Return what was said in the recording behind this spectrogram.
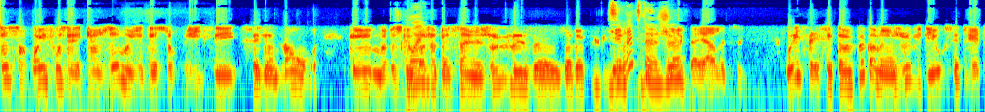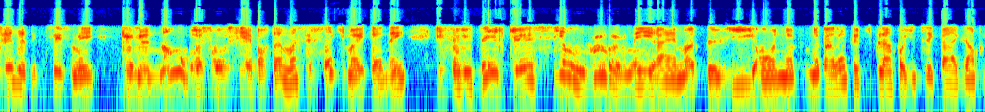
ça, sur quoi il faut... Quand je dis, moi, j'étais surpris, c'est le nombre. Que, parce que moi, j'appelle ça un jeu. J'avais publié... C'est vrai que c'est un jeu. D'ailleurs, là-dessus. Oui, c'est un peu comme un jeu vidéo. C'est très, très addictif. Mais que le nombre soit aussi important, moi, c'est ça qui m'a étonné. Et ça veut dire que si on veut revenir à un mode de vie, on ne, ne parlons que du plan politique, par exemple,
